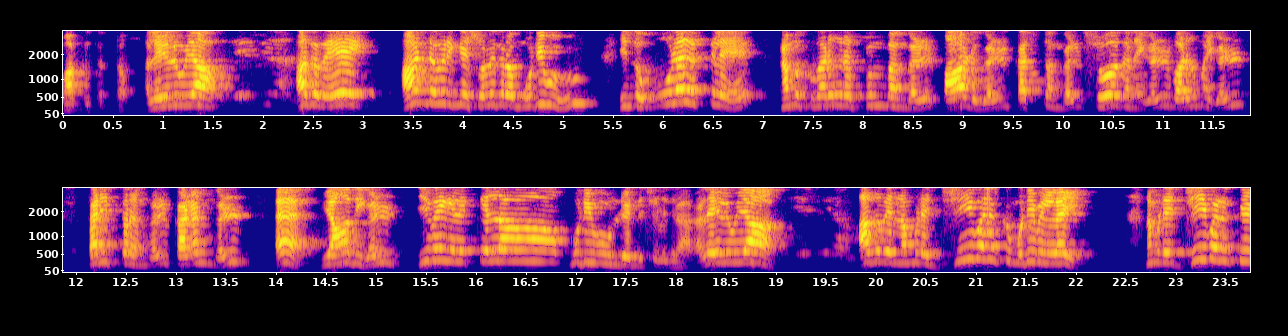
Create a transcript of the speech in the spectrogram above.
வாக்குத்தத்தம். அல்லேலூயா ஆகவே ஆண்டவர் இங்கே சொல்லுகிற முடிவு இந்த உலகத்திலே நமக்கு வருகிற துன்பங்கள் பாடுகள் கஷ்டங்கள் சோதனைகள் வறுமைகள் தரித்திரங்கள் கடன்கள் அஹ், வியாதிகள் இவைகளுக்கெல்லாம் முடிவு உண்டு என்று சொல்லுகிறார். அலையலுயா ஆகவே நம்முடைய ஜீவனுக்கு முடிவில்லை. நம்முடைய ஜீவனுக்கு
